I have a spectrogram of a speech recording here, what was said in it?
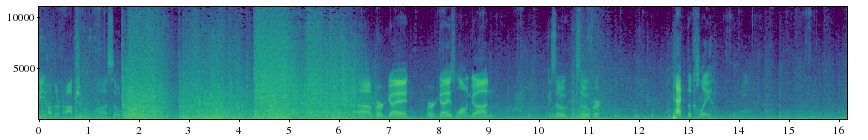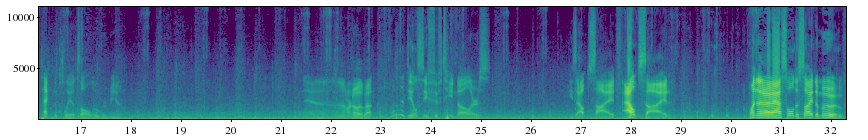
The other option was, oh boy. Bird guy, bird guy is long gone. He's o it's over. Technically. Technically, it's all over, man. Yeah, I don't know about. Wasn't the DLC fifteen dollars? He's outside. Outside. When did that asshole decide to move?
